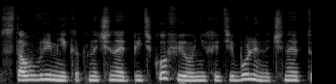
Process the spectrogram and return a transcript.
с того времени, как начинают пить кофе, у них эти боли начинают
